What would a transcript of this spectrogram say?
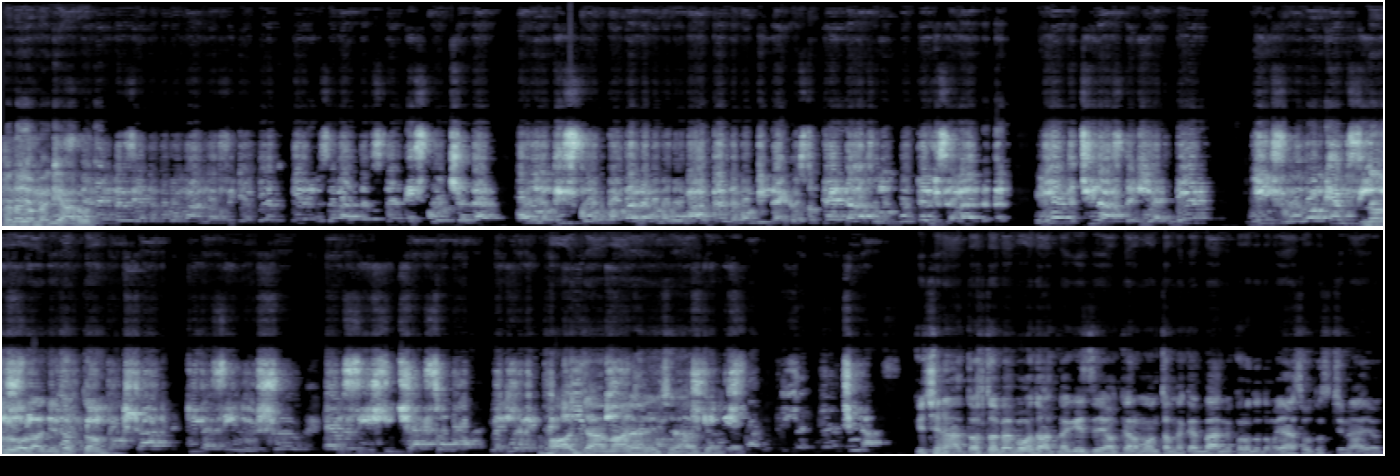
Mert nagyon megjárod. Megbeszélted a románnal, figyelj, miért, miért üzemeltetsz te Discord csetet, ahol a Discordban benne van a román, benne van minden közt, a te telefonodból te üzemelteted. Miért csinálsz te ilyet? Miért nyitsz rólam MC Nem rólad nyitottam. Tagság, kibeszélő show, MC-si csekszoba, meg ilyenek. Hagyjál már, nem csinálok ilyet miért csinálsz? Ki csinálta? Azt a weboldalt meg izé, ha kell, mondtam neked bármikor odadom a jelszót, azt csináljad.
